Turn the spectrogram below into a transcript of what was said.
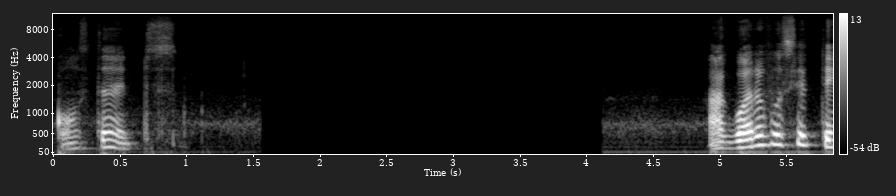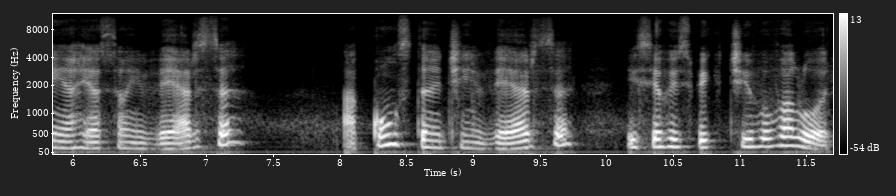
constantes. Agora você tem a reação inversa, a constante inversa e seu respectivo valor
